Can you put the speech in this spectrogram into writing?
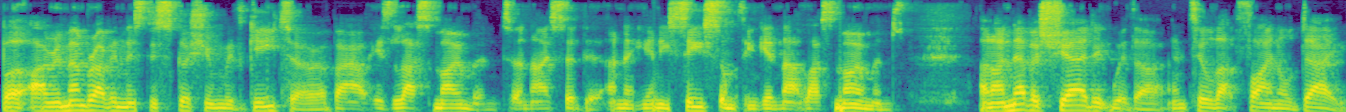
But I remember having this discussion with Geeta about his last moment, and I said, and, and he sees something in that last moment, and I never shared it with her until that final day.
